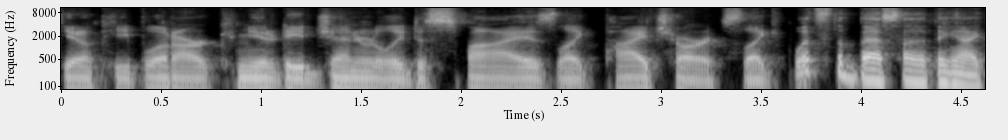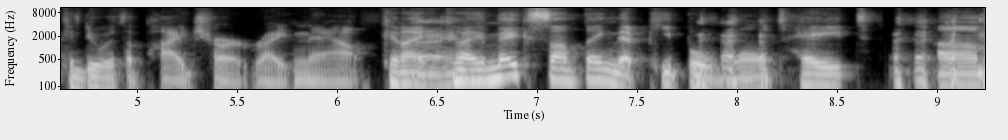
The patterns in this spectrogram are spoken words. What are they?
you know, people in our community generally despise, like pie charts? Like, what's the best thing I can do with a pie chart right now? Can I, right. can I make something that people won't hate? Um,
